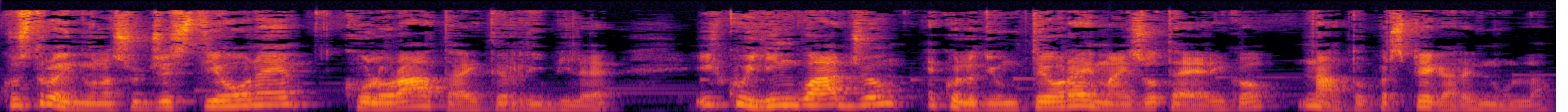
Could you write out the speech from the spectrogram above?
costruendo una suggestione colorata e terribile, il cui linguaggio è quello di un teorema esoterico nato per spiegare il nulla.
